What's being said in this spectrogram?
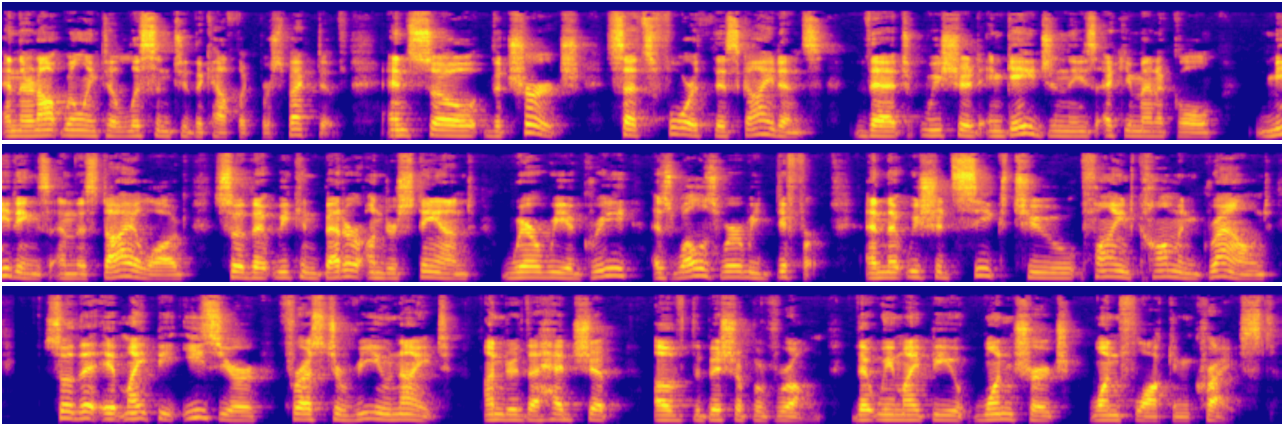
and they're not willing to listen to the Catholic perspective. And so the church sets forth this guidance that we should engage in these ecumenical meetings and this dialogue so that we can better understand where we agree as well as where we differ, and that we should seek to find common ground so that it might be easier for us to reunite under the headship of the Bishop of Rome, that we might be one church, one flock in Christ.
